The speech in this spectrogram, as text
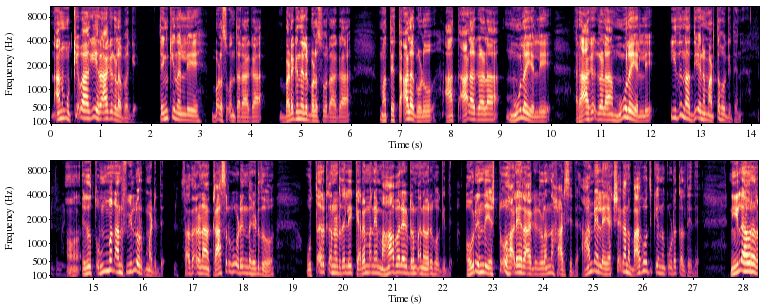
ನಾನು ಮುಖ್ಯವಾಗಿ ರಾಗಗಳ ಬಗ್ಗೆ. ತೆಂಕಿನಲ್ಲಿ ಬಳಸುವಂಥ ರಾಗ, ಬಡಗಿನಲ್ಲಿ ಬಳಸುವ ರಾಗ, ಮತ್ತು ತಾಳಗಳು, ಆ ತಾಳಗಳ ಮೂಲೆಯಲ್ಲಿ, ರಾಗಗಳ ಮೂಲೆಯಲ್ಲಿ ಇದನ್ನು ಅಧ್ಯಯನ ಮಾಡ್ತಾ ಹೋಗಿದ್ದೇನೆ. ಇದು ತುಂಬ ನಾನು ಫೀಲ್ಡ್ ವರ್ಕ್ ಮಾಡಿದ್ದೆ. ಸಾಧಾರಣ ಕಾಸರಗೋಡಿಂದ ಹಿಡಿದು ಉತ್ತರ ಕನ್ನಡದಲ್ಲಿ ಕೆರೆಮನೆ ಮಹಾಬಲೇಶ್ವರ ಮನೆಯವರೆಗೆ ಹೋಗಿದ್ದೆ. ಅವರಿಂದ ಎಷ್ಟೋ ಹಳೆಯ ರಾಗಗಳನ್ನು ಹಾಡಿಸಿದ್ದೆ. ಆಮೇಲೆ ಯಕ್ಷಗಾನ ಭಾಗವತಿಕೆಯನ್ನು ಕೂಡ ಕಲ್ತಿದ್ದೆ. ನೀಲಾವರ ಅವರ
